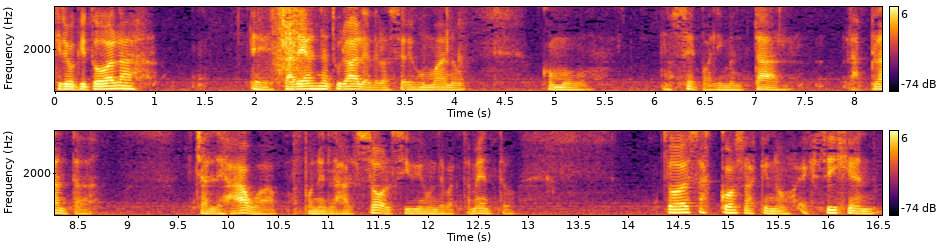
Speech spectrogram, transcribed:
Creo que todas las eh, tareas naturales de los seres humanos, como, no sé, para alimentar las plantas, echarles agua, ponerlas al sol si vive en un departamento, todas esas cosas que nos exigen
